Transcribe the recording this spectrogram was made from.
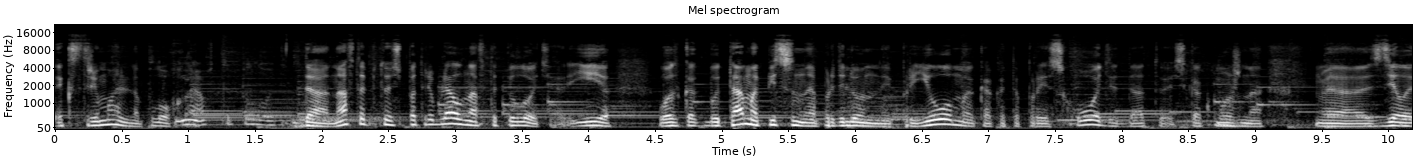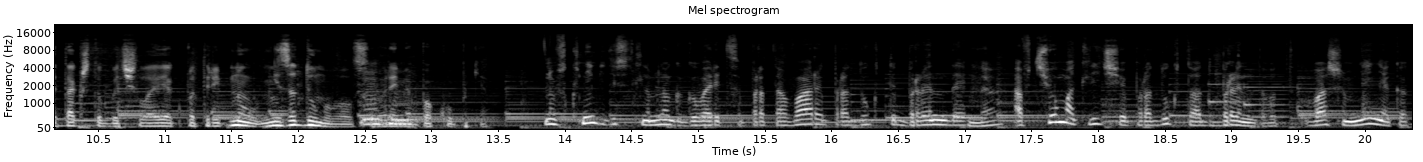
Экстремально плохо. На автопилоте. Да, на автопилоте, то есть потреблял на автопилоте. И вот как бы там описаны определенные приемы, как это происходит, да, то есть как можно э, сделать так, чтобы человек потреб... ну, не задумывался угу. во время покупки. Ну, в книге действительно много говорится про товары, продукты, бренды. Да? А в чем отличие продукта от бренда? Вот ваше мнение как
